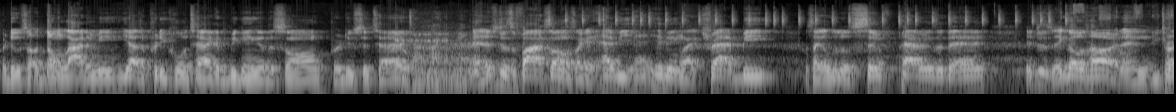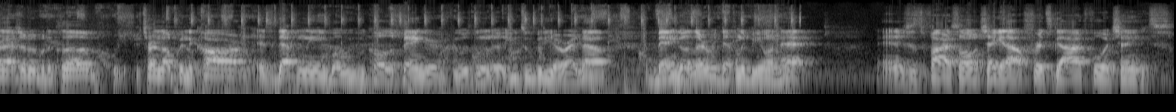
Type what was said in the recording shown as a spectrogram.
producer. Don't lie to me. He has a pretty cool tag at the beginning of the song, producer tag, and it's just a fire song. It's like a heavy hitting like trap beat. It's like a little synth patterns at the end. It just it goes hard, and you turn that shit up at the club. You turn it up in the car. It's definitely what we would call a banger. If he was doing a YouTube video right now, the banger alert would definitely be on that. And it's just a fire song. Check it out. Fritz God Four Chains.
